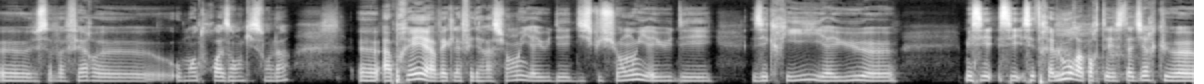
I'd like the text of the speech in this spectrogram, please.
ça va faire au moins trois ans qu'ils sont là. après, avec la fédération, il y a eu des discussions, il y a eu des écrits, il y a eu... mais c'est très lourd à porter. C'est-à-dire que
